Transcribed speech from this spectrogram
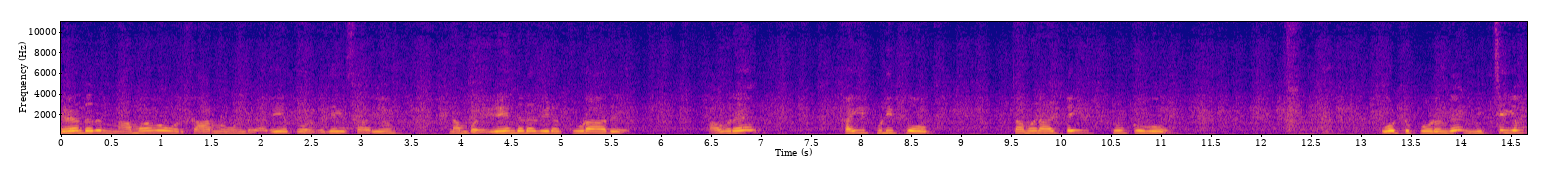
இழந்தது நாமளும் ஒரு காரணம் உண்டு. அதே போல் விஜய் சாரையும் நம்ம இழந்திட விடக்கூடாது. அவரை கைப்பிடிப்போம். தமிழ்நாட்டை தூக்குவோம். ஓட்டு போடுங்க. நிச்சயம்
